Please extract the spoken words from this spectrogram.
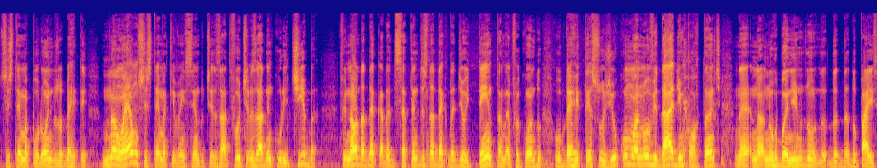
O sistema por ônibus, o BRT, não é um sistema que vem sendo utilizado, foi utilizado em Curitiba final da década de 70, isso da década de 80, né, foi quando o BRT surgiu como uma novidade importante né, no, no urbanismo do, do, do, do país.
